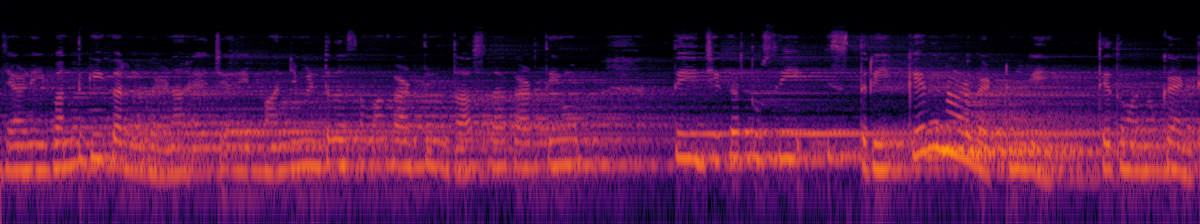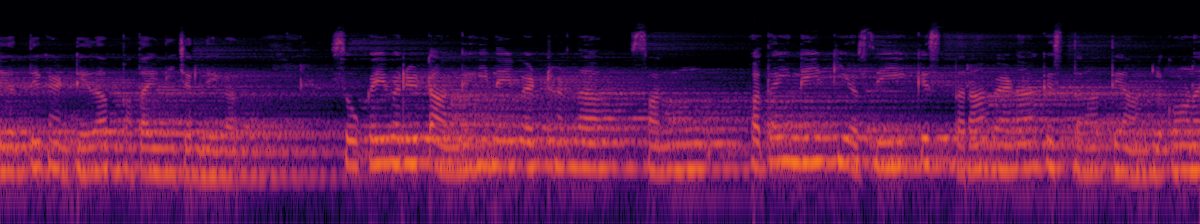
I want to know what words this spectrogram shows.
ਜਾਣੀ ਬੰਦਗੀ ਕਰਨ ਬਹਿਣਾ ਹੈ ਚਾਹੇ ਪੰਜ ਮਿੰਟ ਦਾ ਸਮਾਂ ਕੱਢਦੇ ਹੋ, ਦਸ ਦਾ ਕੱਢਦੇ ਹੋ ਅਤੇ ਜੇਕਰ ਤੁਸੀਂ ਇਸ ਤਰੀਕੇ ਦੇ ਨਾਲ ਬੈਠੋਗੇ, ਤਾਂ ਤੁਹਾਨੂੰ ਘੰਟੇ, ਅੱਧੇ ਘੰਟੇ ਦਾ ਪਤਾ ਹੀ ਨਹੀਂ ਚੱਲੇਗਾ। ਸੋ ਕਈ ਵਾਰੀ ਢੰਗ ਹੀ ਨਹੀਂ ਬੈਠਣ ਦਾ, ਸਾਨੂੰ ਪਤਾ ਹੀ ਨਹੀਂ ਕਿ ਅਸੀਂ ਕਿਸ ਤਰ੍ਹਾਂ ਬਹਿਣਾ, ਕਿਸ ਤਰ੍ਹਾਂ ਧਿਆਨ ਲਗਾਉਣਾ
